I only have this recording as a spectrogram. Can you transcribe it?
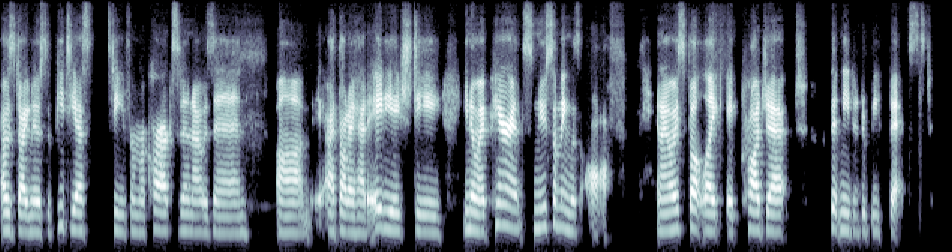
I was diagnosed with PTSD from a car accident I was in. Um, I thought I had ADHD. You know, my parents knew something was off. And I always felt like a project that needed to be fixed.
